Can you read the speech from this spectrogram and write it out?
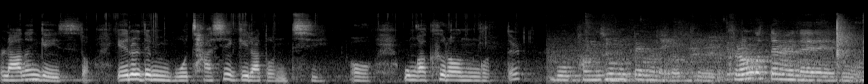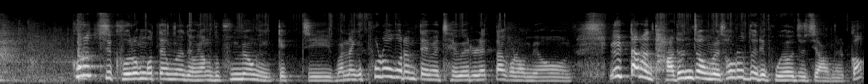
라는 게 있어. 예를 들면 뭐 자식이라든지, 어, 뭔가 그런 것들. 뭐 방송 때문에 이렇게 그런 것 때문에도 그렇지. 그런 것 때문에 영향도 분명히 있겠지. 만약에 프로그램 때문에 제외를 했다 그러면 일단은 다른 점을 서로들이 보여주지 않을까?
